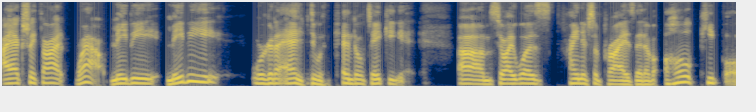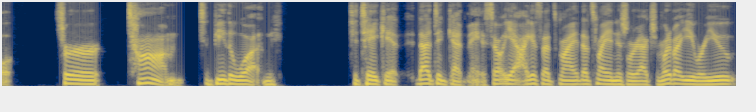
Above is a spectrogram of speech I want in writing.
I actually thought, wow, maybe maybe we're going to end with Kendall taking it. Um, so I was kind of surprised that of all people, for Tom to be the one to take it, that did get me. So yeah, I guess that's my that's my initial reaction. What about you? Were you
